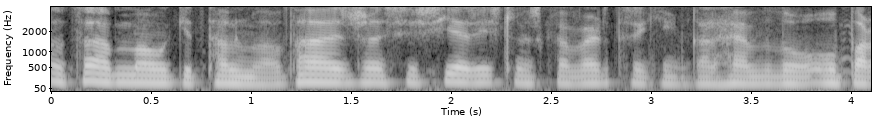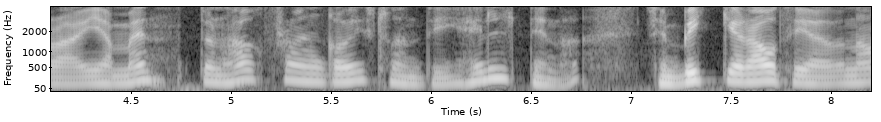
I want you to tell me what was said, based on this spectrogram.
og það má ekki tala um það og það er þessi sér íslenska verðtrykkingar hefð og, og bara, já, mentun hagfræðing á Íslandi í heldina sem byggir á því að ná,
